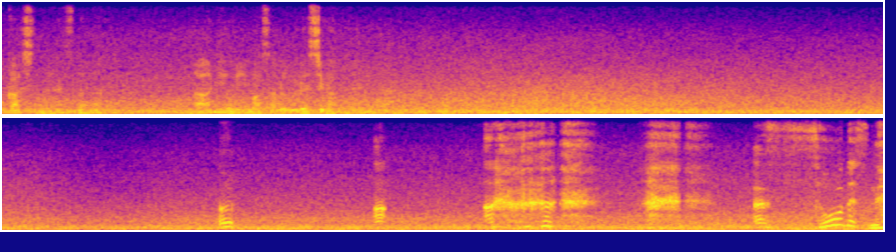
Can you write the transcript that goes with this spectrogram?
おかしなやつだな。何を今さら嬉しがってるんだ。ああ そうですね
